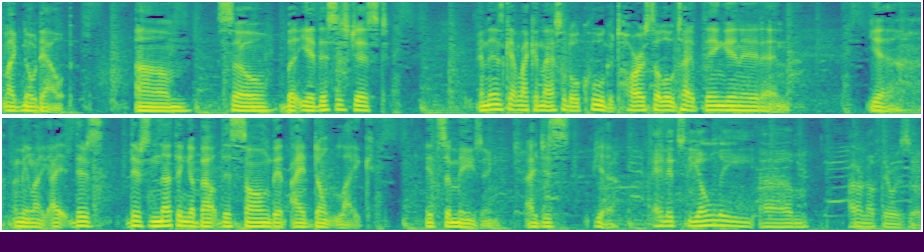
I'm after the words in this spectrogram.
like no doubt. Um so but yeah, this is just and then it's got like a nice little cool guitar solo type thing in it and yeah, I mean like I there's there's nothing about this song that I don't like. It's amazing. I just yeah. and it's the only um I don't know if there was a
